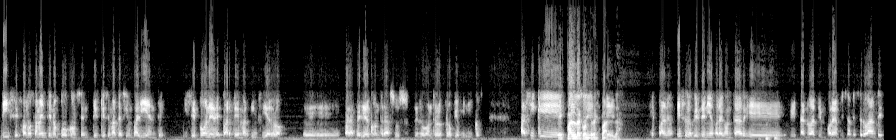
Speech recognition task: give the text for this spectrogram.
dice famosamente no puedo consentir que se mate así un valiente y se pone de parte de Martín Fierro eh, para pelear contra sus contra los propios milicos. Así que espalda contra espalda. Espalda. Eso es lo que tenía para contar eh, esta nueva temporada en prisión de Cervantes.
